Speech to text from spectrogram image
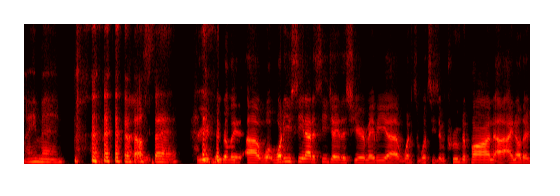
Amen. well said for you, Kimberly, uh, what what are you seeing out of CJ this year? Maybe uh, what's what's he's improved upon. Uh, I know that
